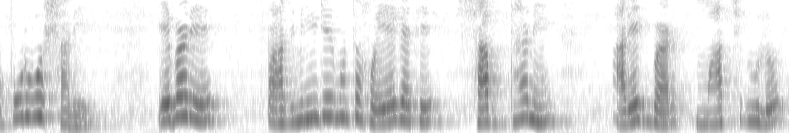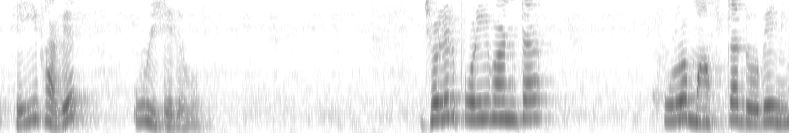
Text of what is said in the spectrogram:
অপূর্ব স্বাদের এবারে পাঁচ মিনিটের মতো হয়ে গেছে, সাবধানে আরেকবার মাছগুলো এইভাবে উল্টে দেব। ঝোলের পরিমাণটা পুরো মাছটা ডোবেনি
